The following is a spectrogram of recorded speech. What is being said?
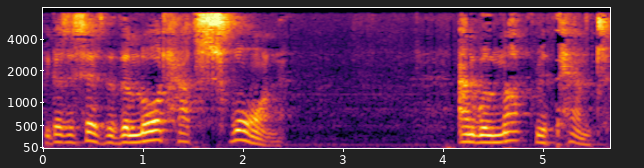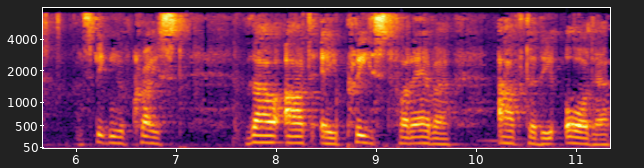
Because it says that the Lord hath sworn and will not repent and speaking of Christ, thou art a priest forever after the order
